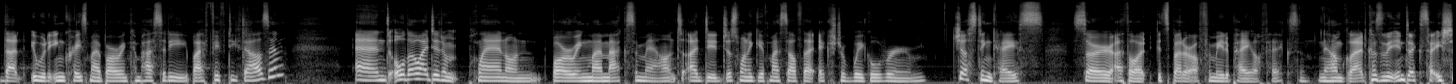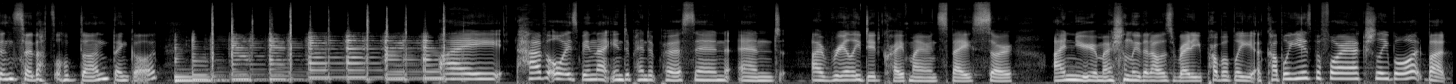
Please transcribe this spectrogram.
that it would increase my borrowing capacity by 50,000. And although I didn't plan on borrowing my max amount, I did just want to give myself that extra wiggle room just in case. So I thought it's better off for me to pay off HECS. And now I'm glad because of the indexation. So that's all done, thank God. I have always been that independent person and I really did crave my own space. So I knew emotionally that I was ready probably a couple years before I actually bought, but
